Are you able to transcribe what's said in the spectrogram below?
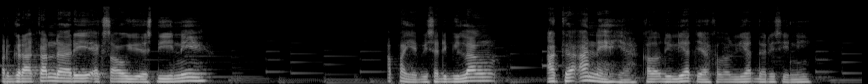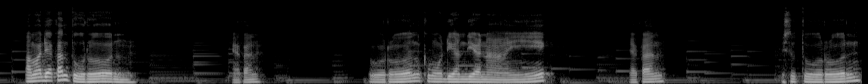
pergerakan dari XAU USD ini apa ya bisa dibilang agak aneh ya kalau dilihat ya kalau lihat dari sini. Sama dia kan turun ya kan? Turun kemudian dia naik ya kan? Itu turun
